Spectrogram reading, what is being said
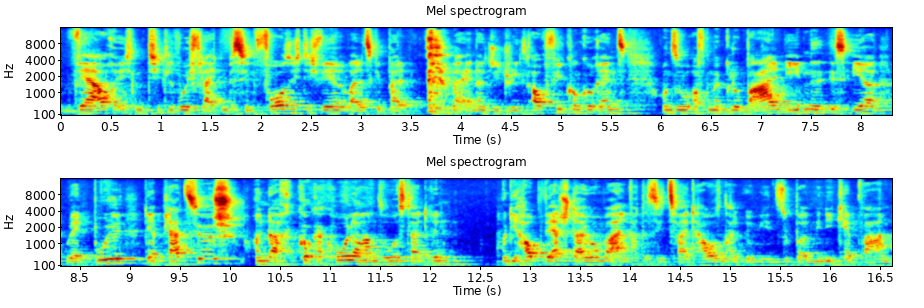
wäre auch ich ein Titel, wo ich vielleicht ein bisschen vorsichtig wäre, weil es gibt halt bei Energy Drinks auch viel Konkurrenz und so auf einer globalen Ebene ist eher Red Bull der Platzhirsch und nach Coca-Cola und so ist da drin. Und die Hauptwertsteigerung war einfach, dass sie 2000 halt irgendwie ein super Minicap waren.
